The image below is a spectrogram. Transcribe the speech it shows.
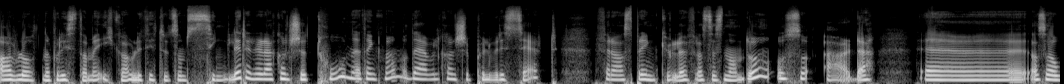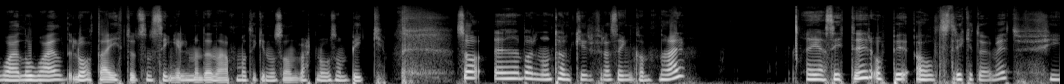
av låtene på lista mi ikke har blitt gitt ut som singler, eller det er kanskje to, når jeg tenker meg om, og det er vel kanskje pulverisert fra Sprengkullet fra Cezinando, og så er det eh, Altså Wild og Wild, låta er gitt ut som singel, men den er på en måte ikke noe sånn, vært noe sånn big. Så eh, bare noen tanker fra sengekanten her. Jeg sitter oppi alt strikketøyet mitt. Fy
